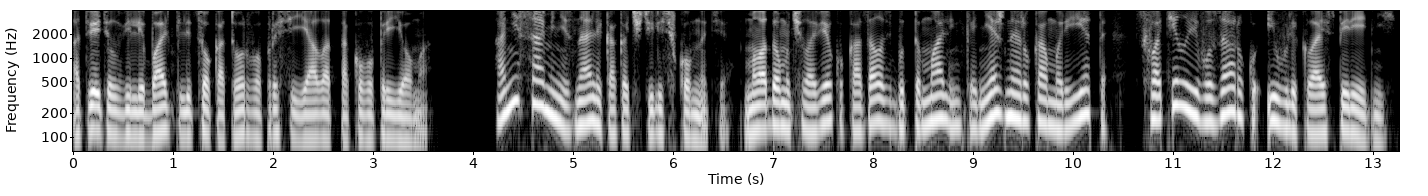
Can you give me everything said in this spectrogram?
ответил Виллибальд, лицо которого просияло от такого приема. Они сами не знали, как очутились в комнате. Молодому человеку казалось, будто маленькая нежная рука Мариетты схватила его за руку и увлекла из передней.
